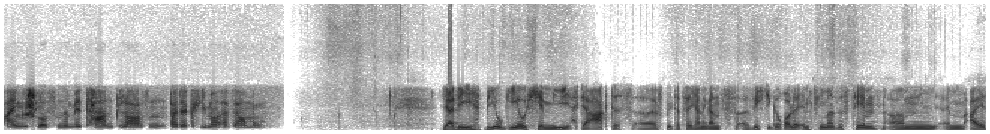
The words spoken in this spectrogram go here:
eingeschlossene Methanblasen bei der Klimaerwärmung? Ja, die Biogeochemie der Arktis äh, spielt tatsächlich eine ganz äh, wichtige Rolle im Klimasystem. Ähm, Im Eis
